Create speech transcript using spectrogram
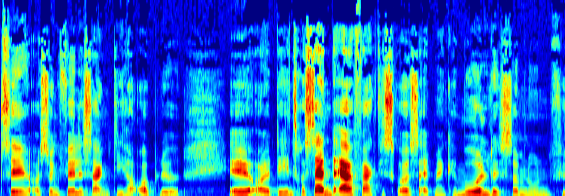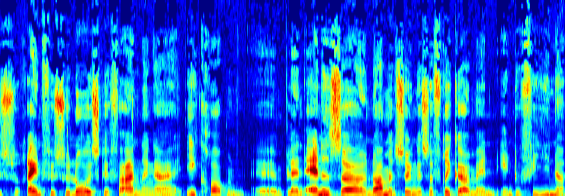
til at synge fællesang, de har oplevet. Øh, og det interessante er faktisk også, at man kan måle det som nogle fys- rent fysiologiske forandringer i kroppen. Øh, blandt andet så, når man synger, så frigør man endofiner,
